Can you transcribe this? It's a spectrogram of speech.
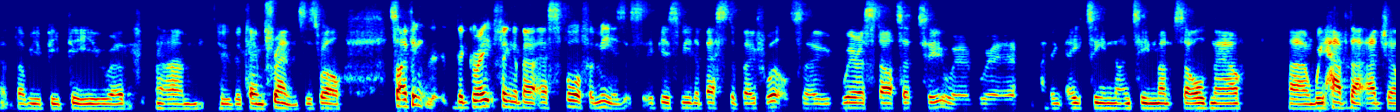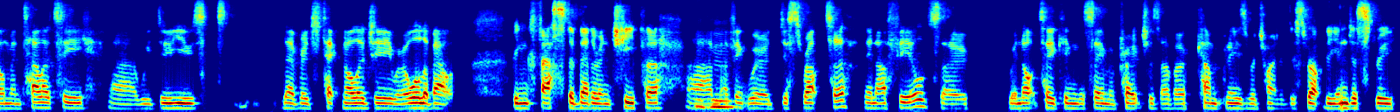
at WPP who, were, um, who became friends as well. So I think the great thing about S4 for me is it gives me the best of both worlds. So we're a startup too. We're, we're I think 18, 19 months old now. Um, we have that agile mentality. Uh, we do use leverage technology. We're all about being faster, better, and cheaper. Um, mm-hmm. I think we're a disruptor in our field, so we're not taking the same approach as other companies. We're trying to disrupt the industry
